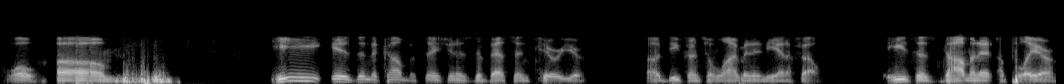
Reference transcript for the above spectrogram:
Whoa. Um, he is in the conversation as the best interior uh, defensive lineman in the NFL. He's as dominant a player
